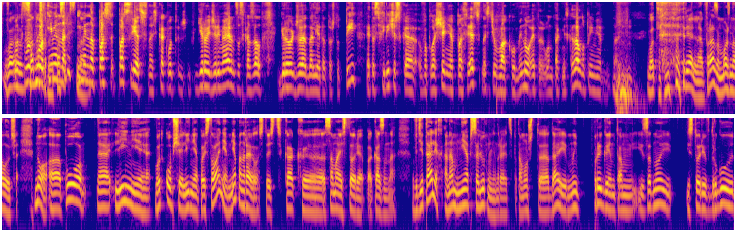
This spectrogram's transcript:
вот, с одной вот, стороны, именно, посредственно. Именно пос посредственность, как вот герой Джереми Айронса сказал герою Джареда Лето, то, что ты — это сферическое воплощение посредственности в вакууме. Ну, это он так не сказал, но примерно так. Вот реально, фраза можно лучше. Но а, по а, линии, вот общая линия повествования мне понравилась. То есть, как э, сама история показана в деталях, она мне абсолютно не нравится, потому что, да, и мы прыгаем там из одной истории в другую,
